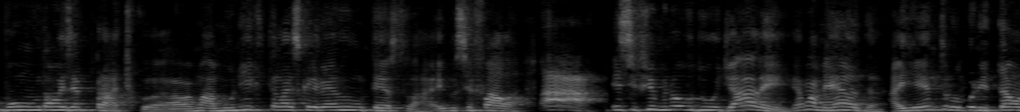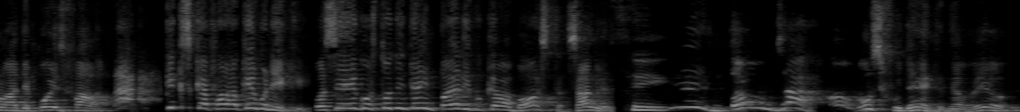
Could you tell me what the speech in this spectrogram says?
Vamos dar um exemplo prático. A, a Monique está lá escrevendo um texto lá, aí você fala, ah, esse filme novo do Woody Allen é uma merda. Aí entra o bonitão lá depois e fala, ah, que, que você quer falar o quê, Monique? Você gostou de entrar em pânico, que é uma bosta, sabe? Sim. Então, ah, vamos se fuder, entendeu? Eu,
